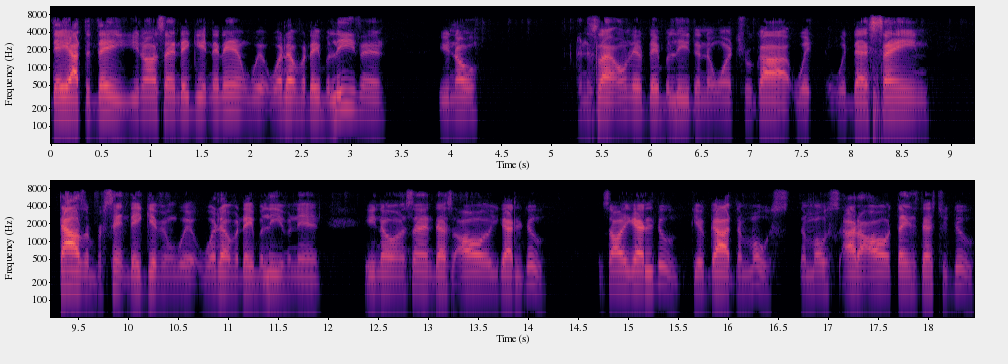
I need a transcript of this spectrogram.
day after day, you know what I'm saying? They getting it in with whatever they believe in, you know. And it's like only if they believed in the one true God with with that same thousand percent they giving with whatever they believing in. You know what I'm saying? That's all you gotta do. That's all you gotta do. Give God the most. The most out of all things that you do.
